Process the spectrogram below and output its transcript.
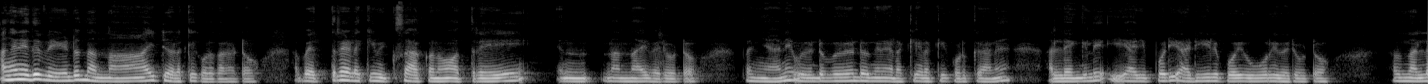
അങ്ങനെ ഇത് വീണ്ടും നന്നായിട്ട് ഇളക്കി കൊടുക്കണം കേട്ടോ. അപ്പോൾ എത്ര ഇളക്കി മിക്സ് ആക്കണോ അത്രയും നന്നായി വരും കേട്ടോ. അപ്പം ഞാൻ വീണ്ടും വീണ്ടും ഇങ്ങനെ ഇളക്കി ഇളക്കി കൊടുക്കുകയാണ്. അല്ലെങ്കിൽ ഈ അരിപ്പൊടി അടിയിൽ പോയി ഊറി വരും കേട്ടോ. അത് നല്ല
